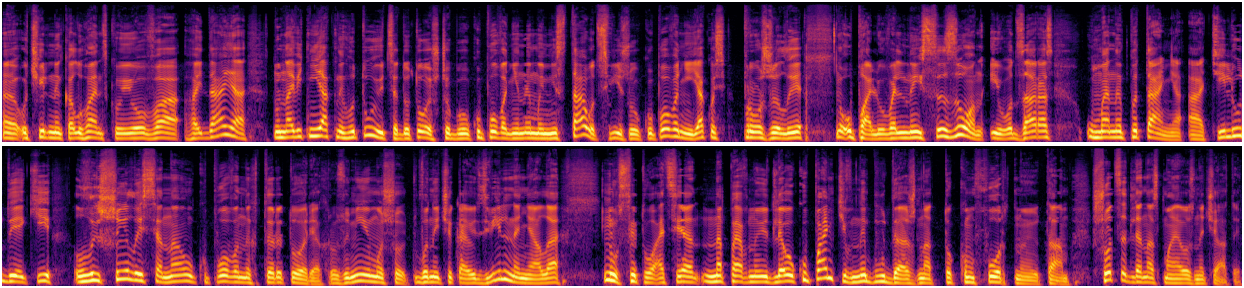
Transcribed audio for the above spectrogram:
е, очільника Луганської ОВА Гайдая, ну навіть ніяк не готуються до того, щоб окуповані ними міста, от свіжо окуповані, якось прожили опалювальний сезон. І от зараз у мене питання: а ті люди, які лишилися на окупованих територіях, розуміємо, що вони чекають звільнення, але ну ситуація напевно і для окупантів не буде аж надто комфортною там. Що це для нас має означати?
